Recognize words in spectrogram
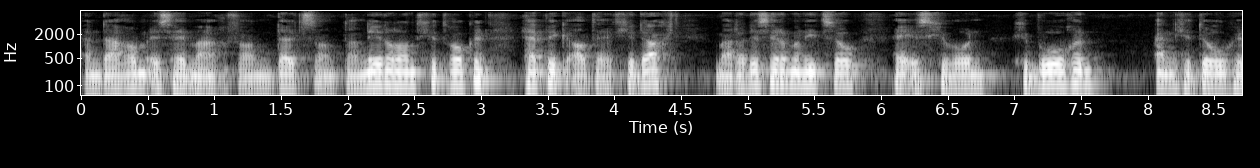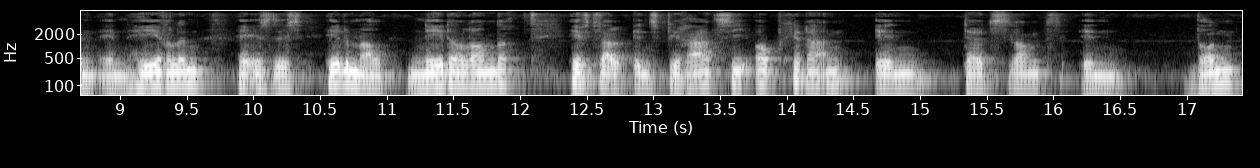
En daarom is hij maar van Duitsland naar Nederland getrokken, heb ik altijd gedacht, maar dat is helemaal niet zo. Hij is gewoon geboren en getogen in Heerlen. Hij is dus helemaal Nederlander, heeft wel inspiratie opgedaan in Duitsland, in Bonn,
